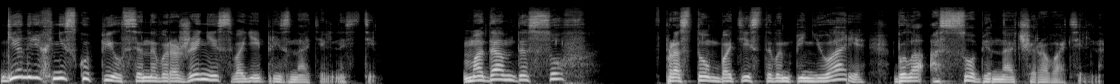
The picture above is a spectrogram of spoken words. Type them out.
Генрих не скупился на выражение своей признательности. Мадам де Соф в простом батистовом пеньюаре была особенно очаровательна,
